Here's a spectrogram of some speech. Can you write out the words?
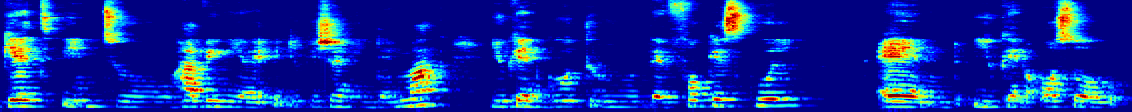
get into having your education in Denmark, you can go through the focus school and you can also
